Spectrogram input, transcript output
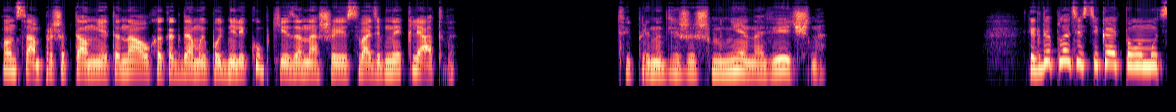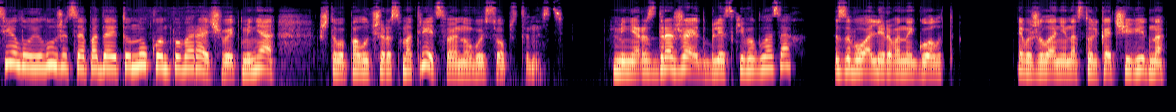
Он сам прошептал мне это на ухо, когда мы подняли кубки за наши свадебные клятвы. Ты принадлежишь мне навечно. Когда платье стекает по моему телу и лужица опадает у ног, он поворачивает меня, чтобы получше рассмотреть свою новую собственность. Меня раздражает блеск его глазах, завуалированный голод. Его желание настолько очевидно,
